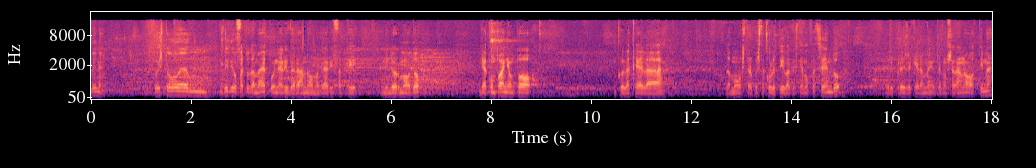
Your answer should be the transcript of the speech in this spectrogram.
Bene, questo è un video fatto da me, poi ne arriveranno magari fatti in miglior modo. Vi accompagno un po' in quella che è la, la mostra, questa collettiva che stiamo facendo. Le riprese chiaramente non saranno ottime,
